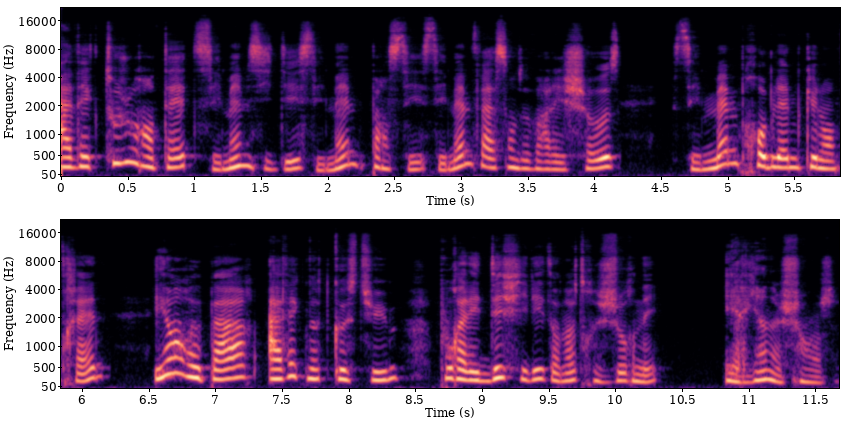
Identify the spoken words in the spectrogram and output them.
avec toujours en tête ces mêmes idées, ces mêmes pensées, ces mêmes façons de voir les choses, ces mêmes problèmes que l'on et on repart avec notre costume pour aller défiler dans notre journée. Et rien ne change.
